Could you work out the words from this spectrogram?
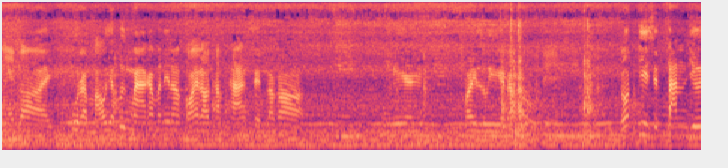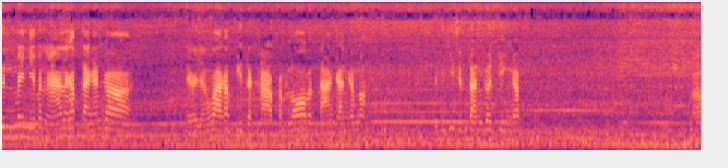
งไงก็ผู้รับเหมาอย่าเพิ่งมาครับวันนี้นะขอให้เราทำทางเสร็จแล้วก็พรุ่งนี้ค่อยลุยกันครับรถ 20 ตันยืนไม่มีปัญหาแล้วครับแต่งั้นก็แต่ก็อย่างว่าครับอีตะขาบกับล้อมันต่างกันครับเนาะ แต่ที่20 ตันก็จริงครับเอา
